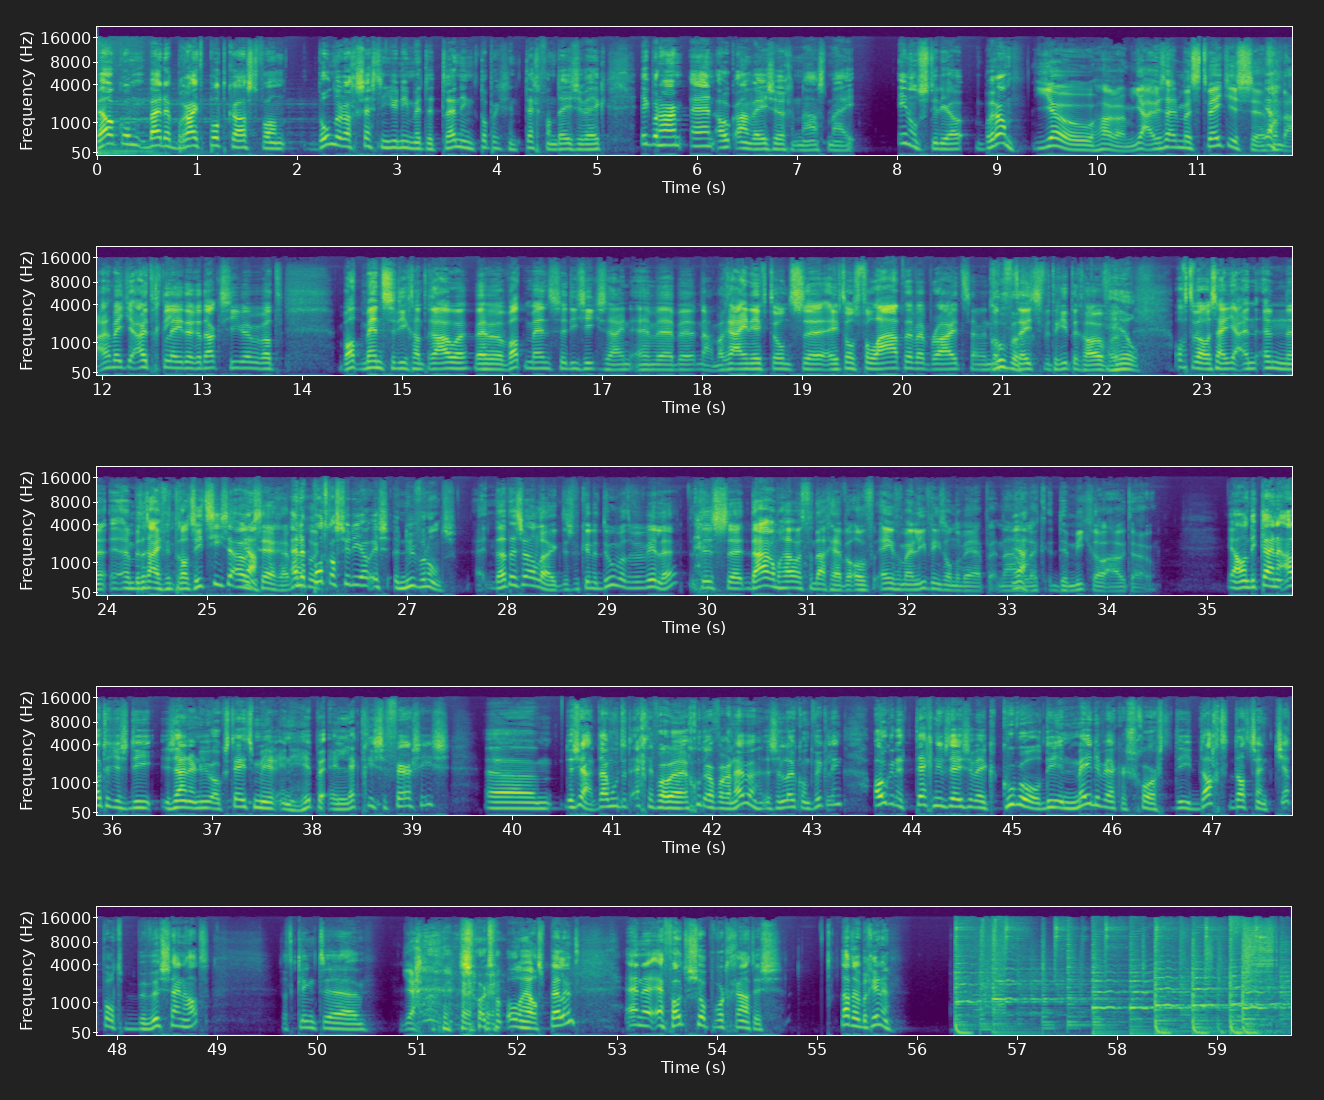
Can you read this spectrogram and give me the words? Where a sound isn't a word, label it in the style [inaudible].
Welkom bij de Bright Podcast van donderdag 16 juni met de trending topics in tech van deze week. Ik ben Harm en ook aanwezig naast mij in onze studio Bram. Yo, Harm. Ja, we zijn met z'n tweetjes eh, Ja. vandaag. Een beetje uitgeklede redactie. We hebben wat, wat mensen die gaan trouwen. We hebben wat mensen die ziek zijn. En we hebben... Nou, Marijn heeft ons, eh, heeft ons verlaten bij Bright. Zijn we nog steeds verdrietig over. Heel. Oftewel, we zijn ja, een, een, eh, een bedrijf in transitie, zou Ja. ik zeggen. En de goed, podcaststudio is nu van ons. Dat is wel leuk. Dus we kunnen doen wat we willen. Dus eh, daarom gaan we het vandaag hebben over een van mijn lievelingsonderwerpen. Namelijk de microauto. Ja, want die kleine autootjes die zijn er nu ook steeds meer in hippe elektrische versies. Ehm, dus ja, daar moeten we het echt even eh, goed over gaan hebben. Dat is een leuke ontwikkeling. Ook in het technieuws deze week Google die een medewerker schorst die dacht dat zijn chatbot bewustzijn had. Dat klinkt eh, Ja. [laughs] een soort van onheilspellend. En, eh, en Photoshop wordt gratis. Laten we beginnen.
